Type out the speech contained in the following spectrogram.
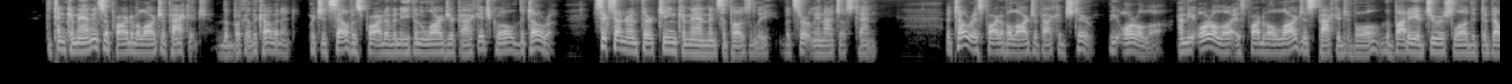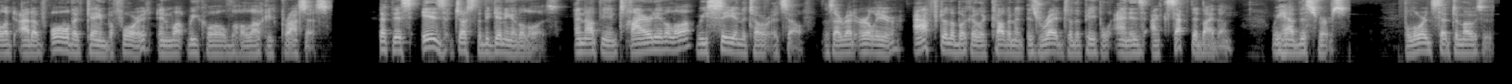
The Ten Commandments are part of a larger package, the Book of the Covenant, which itself is part of an even larger package called the Torah. 613 commandments, supposedly, but certainly not just 10. The Torah is part of a larger package too, the oral law, and the oral law is part of the largest package of all, the body of Jewish law that developed out of all that came before it in what we call the halakhic process. That this is just the beginning of the laws and not the entirety of the law, we see in the Torah itself. As I read earlier, after the book of the covenant is read to the people and is accepted by them, we have this verse. The Lord said to Moses,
